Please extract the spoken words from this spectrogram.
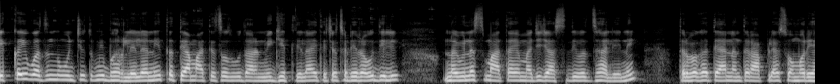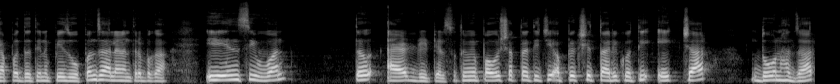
एकही वजन उंची तुम्ही भरलेलं नाही तर त्या मातेचं उदाहरण मी घेतलेलं आहे. त्याच्यासाठी राहू दिली. नवीनच माता आहे माझी जास्त दिवस झाले नाही. तर बघा त्यानंतर आपल्यासमोर ह्या पद्धतीनं पेज ओपन झाल्यानंतर बघा ए एन सी वन तर ॲड डिटेल्स तुम्ही पाहू शकता तिची अपेक्षित तारीख होती एक चार दोन हजार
